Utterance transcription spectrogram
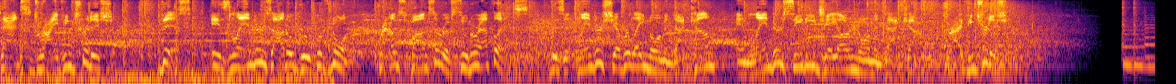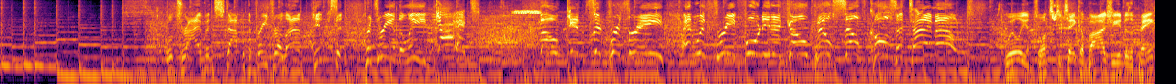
That's driving tradition. This is Landers Auto Group of Norman, proud sponsor of Sooner Athletics. Visit LandersChevroletNorman.com and LanderCDJRNorman.com. Driving tradition. We'll drive and stop at the free throw line. Gibson for three in the lead. Got it! Mo Gibson for three, and with 3.40 to go, Bill Self calls a timeout. Williams wants to take Agbaji into the paint.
